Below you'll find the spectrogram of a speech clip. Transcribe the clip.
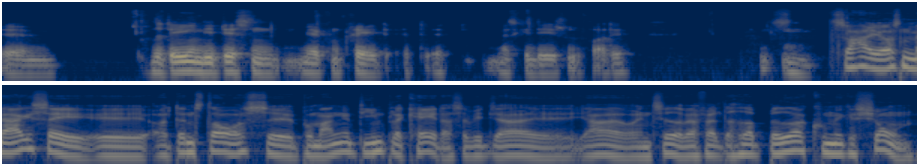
Øh, så det er egentlig det sådan mere konkret, at, at man skal læse ud fra det. Så har jeg også en mærkesag, øh, og den står også øh, på mange af dine plakater, så vidt jeg, øh, jeg er orienteret i hvert fald, der hedder Bedre Kommunikation.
